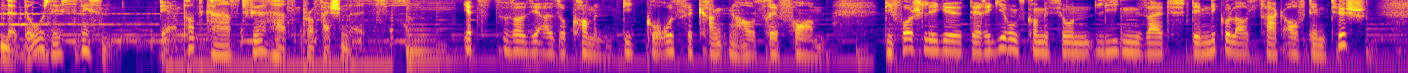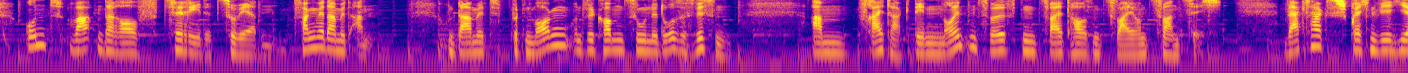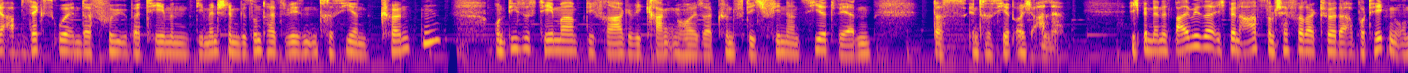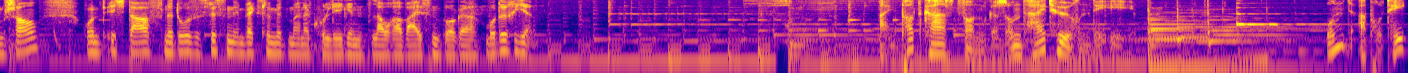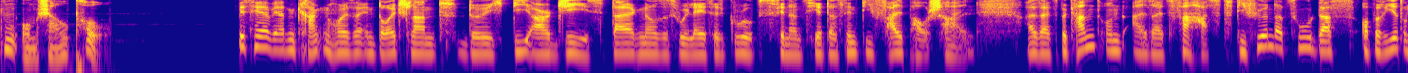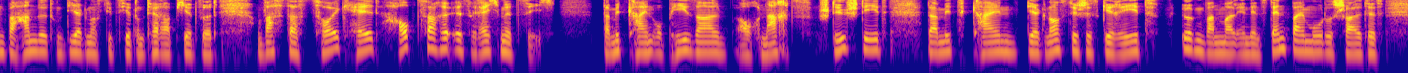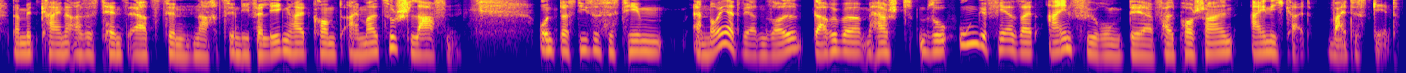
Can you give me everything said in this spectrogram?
Ne Dosis Wissen, der Podcast für Health Professionals. Jetzt soll sie also kommen, die große Krankenhausreform. Die Vorschläge der Regierungskommission liegen seit dem Nikolaustag auf dem Tisch und warten darauf, zerredet zu werden. Fangen wir damit an. Und damit guten Morgen und willkommen zu Ne Dosis Wissen am Freitag, den 9.12.2022. Werktags sprechen wir hier ab 6 Uhr in der Früh über Themen, die Menschen im Gesundheitswesen interessieren könnten. Und dieses Thema, die Frage, wie Krankenhäuser künftig finanziert werden, das interessiert euch alle. Ich bin Dennis Ballwieser, ich bin Arzt und Chefredakteur der Apothekenumschau und ich darf eine Dosis Wissen im Wechsel mit meiner Kollegin Laura Weißenburger moderieren. Ein Podcast von gesundheithören.de und Apothekenumschau Pro. Bisher werden Krankenhäuser in Deutschland durch DRGs, Diagnosis Related Groups, finanziert. Das sind die Fallpauschalen. Allseits bekannt und allseits verhasst. Die führen dazu, dass operiert und behandelt und diagnostiziert und therapiert wird. Was das Zeug hält, Hauptsache es rechnet sich damit kein OP-Saal auch nachts stillsteht, damit kein diagnostisches Gerät irgendwann mal in den Standby-Modus schaltet, damit keine Assistenzärztin nachts in die Verlegenheit kommt, einmal zu schlafen. Und dass dieses System erneuert werden soll, darüber herrscht so ungefähr seit Einführung der Fallpauschalen Einigkeit, weitestgehend.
